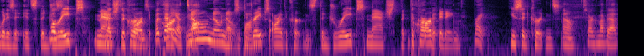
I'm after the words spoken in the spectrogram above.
what is it? It's the Well, drapes match, match the, the curtains. carpet. But that- yeah, no, top no, no. match the The drapes are the curtains. The drapes match the, The carpet. carpeting. Right. You said curtains. Oh, sorry, my bad.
